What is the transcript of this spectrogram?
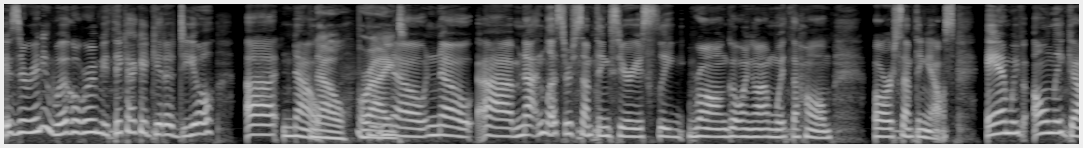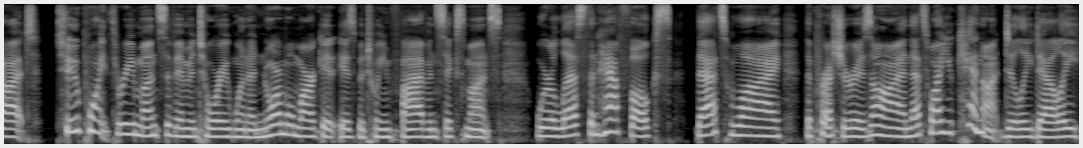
Is there any wiggle room? You think I could get a deal? Uh, no. No, right. No, no. Um, not unless there's something seriously wrong going on with the home or something else. And we've only got 2.3 months of inventory when a normal market is between five and six months. We're less than half, folks. That's why the pressure is on. That's why you cannot dilly dally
